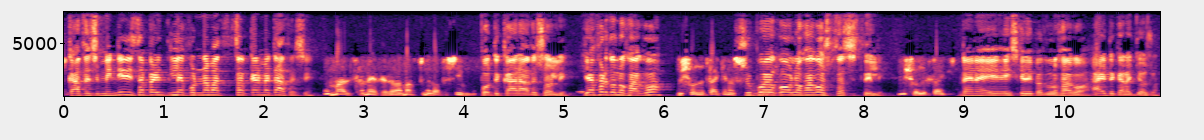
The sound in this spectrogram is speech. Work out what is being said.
Κάθε Σιμινίδη θα παίρνει τηλέφωνο να μάθει θα κάνει μετάθεση. Ε, μάλιστα, ναι, θέλω να μάθω τη μετάθεσή μου. Ποντικαράδες όλοι. Για φέρε το λοχαγό. Μισό λεπτάκι να Σου πω εγώ ο λοχαγός που θα σε στείλει. Μισό λεπτάκι. Ναι, ναι, έχεις και δίπλα το λοχαγό. Άιντε καραγκιόζο.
